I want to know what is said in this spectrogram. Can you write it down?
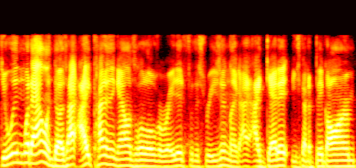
doing what Allen does. I, I kind of think Allen's a little overrated for this reason. Like I, I get it. He's got a big arm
